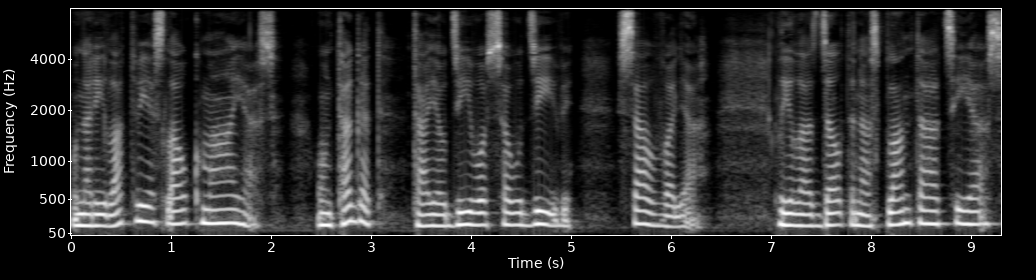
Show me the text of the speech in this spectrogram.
un arī Latvijas lauku mājās, un tagad tā jau dzīvo savu dzīvi, savu vaļā. Lielās dzeltenās plantācijās,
